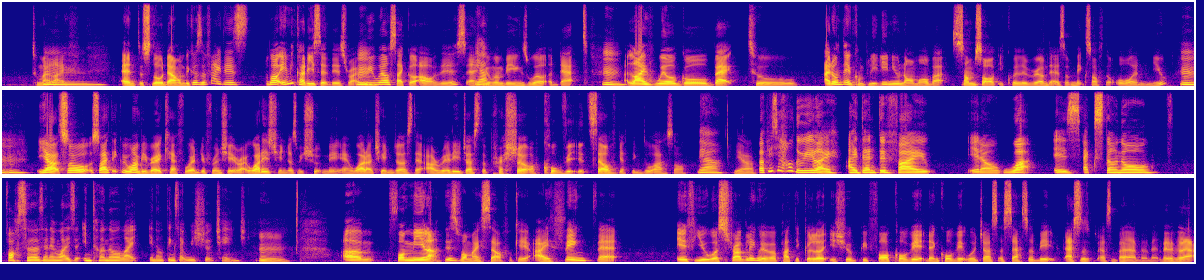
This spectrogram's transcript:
to my life Mm. and to slow down because the fact is, well, Amy Cuddy said this, right? We Mm. will cycle out of this and Yeah. human beings will adapt. Mm. Life will go back to, I don't think a completely new normal, but some sort of equilibrium that is a mix of the old and the new. Mm. Mm. Yeah, so so I think we want to be very careful and differentiate, right? What is changes we should make and what are changes that are really just the pressure of COVID itself getting to us or Yeah. yeah. But PC, how do we like identify, you know, what is external forces and then what is the internal, like, you know, things that we should change? Um for me lah, this is for myself, okay. I think that if you were struggling with a particular issue before COVID, then COVID will just exacerbate as, blah, blah, blah,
